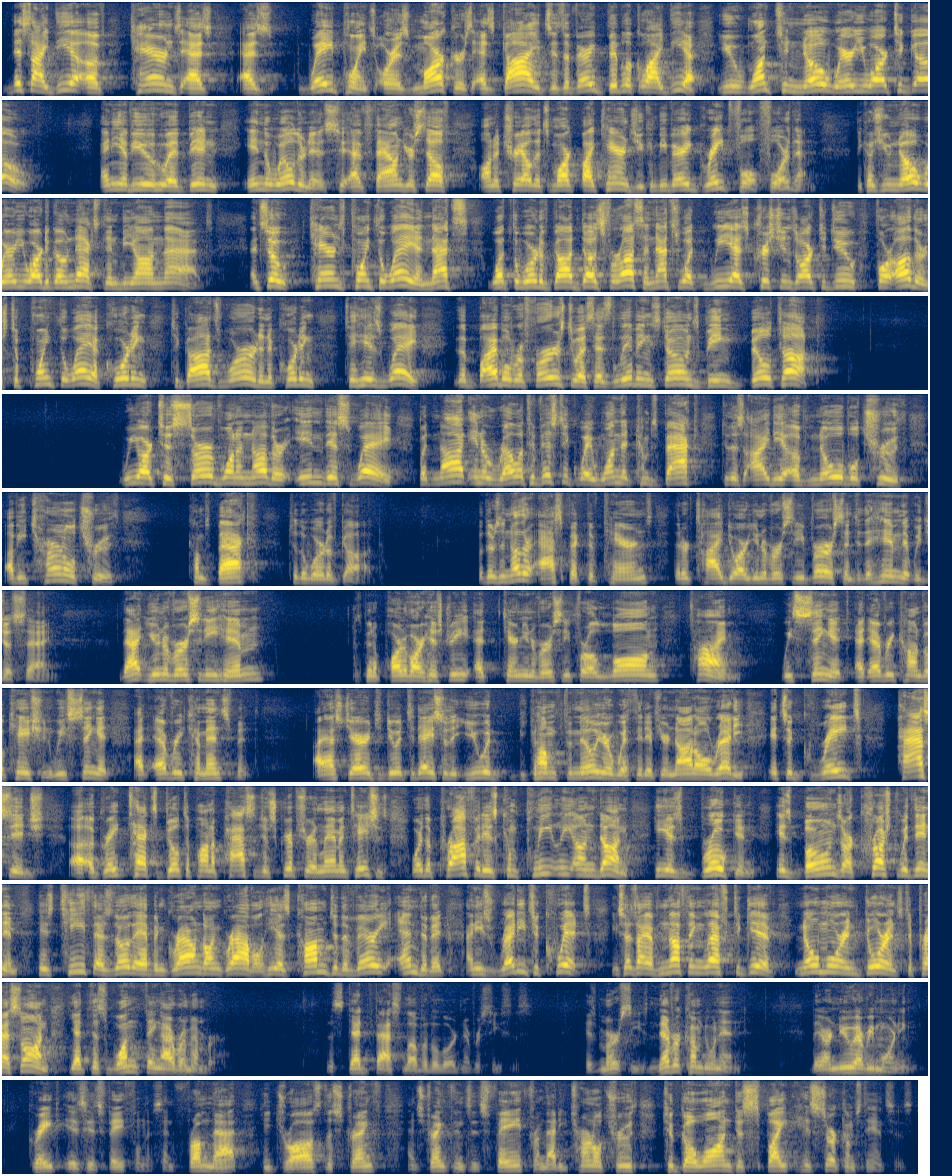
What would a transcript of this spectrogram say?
This idea of cairns as, as waypoints or as markers, as guides, is a very biblical idea. You want to know where you are to go. Any of you who have been in the wilderness have found yourself on a trail that's marked by cairns, you can be very grateful for them because you know where you are to go next and beyond that. And so cairns point the way, and that's what the Word of God does for us, and that's what we as Christians are to do for others, to point the way according to God's Word and according to His way. The Bible refers to us as living stones being built up we are to serve one another in this way, but not in a relativistic way, one that comes back to this idea of knowable truth, of eternal truth, comes back to the Word of God. But there's another aspect of cairns that are tied to our university verse and to the hymn that we just sang. That university hymn has been a part of our history at Cairn University for a long time. We sing it at every convocation, we sing it at every commencement. I asked Jared to do it today so that you would become familiar with it if you're not already. It's a great passage, a great text built upon a passage of Scripture in Lamentations where the prophet is completely undone. He is broken. His bones are crushed within him, his teeth as though they have been ground on gravel. He has come to the very end of it and he's ready to quit. He says, I have nothing left to give, no more endurance to press on. Yet this one thing I remember the steadfast love of the Lord never ceases. His mercies never come to an end. They are new every morning. Great is his faithfulness. And from that, he draws the strength and strengthens his faith from that eternal truth to go on despite his circumstances.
